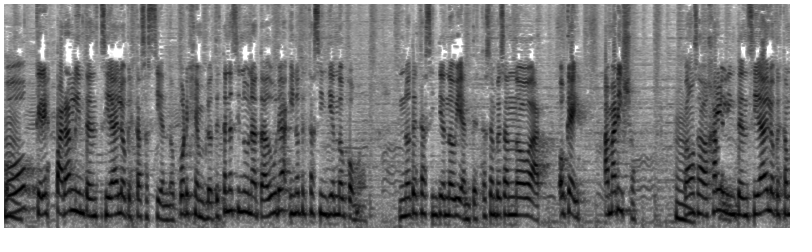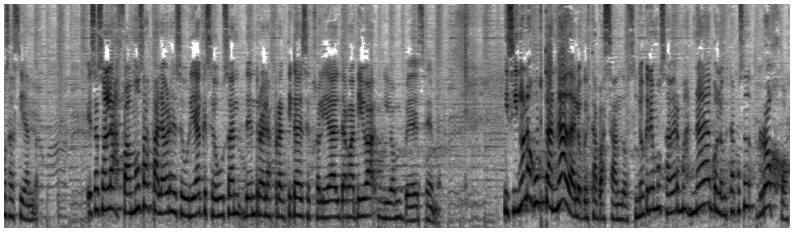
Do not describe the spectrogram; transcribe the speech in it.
o Mm. querés parar la intensidad de lo que estás haciendo. Por ejemplo, te están haciendo una atadura y no te estás sintiendo cómodo, no te estás sintiendo bien, te estás empezando a ahogar. Ok, amarillo. Mm. Vamos a bajarle la intensidad de lo que estamos haciendo. Esas son las famosas palabras de seguridad que se usan dentro de las prácticas de sexualidad alternativa BDSM. Y si no nos gusta nada lo que está pasando, si no queremos saber más nada con lo que está pasando, rojo.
